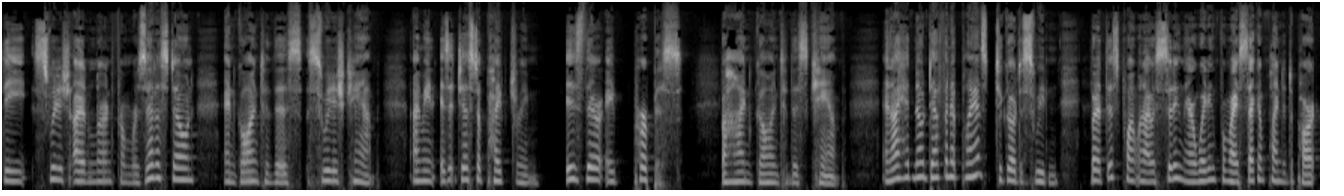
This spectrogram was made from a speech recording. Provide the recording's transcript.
the Swedish I had learned from Rosetta Stone and going to this Swedish camp? I mean, is it just a pipe dream? Is there a purpose? Behind going to this camp. And I had no definite plans to go to Sweden. But at this point, when I was sitting there waiting for my second plane to depart,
